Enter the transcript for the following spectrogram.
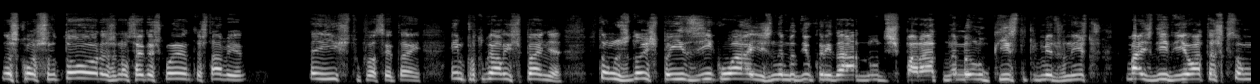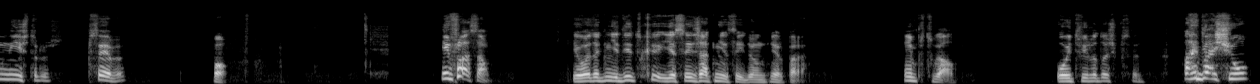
nas construtoras, não sei das quantas, está a ver? É isto que você tem. Em Portugal e Espanha estão os dois países iguais na mediocridade, no disparate, na maluquice de primeiros ministros, mais de idiotas que são ministros. Perceba? Bom. Inflação. Eu ainda tinha dito que ia sair, já tinha saído, eu não tinha reparado. Em Portugal, 8,2%. Ai, baixou!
